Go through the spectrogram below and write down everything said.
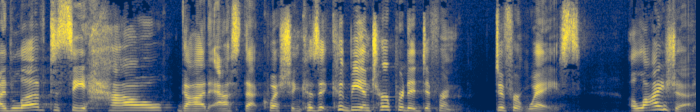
I'd love to see how God asked that question because it could be interpreted different, different ways. Elijah,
